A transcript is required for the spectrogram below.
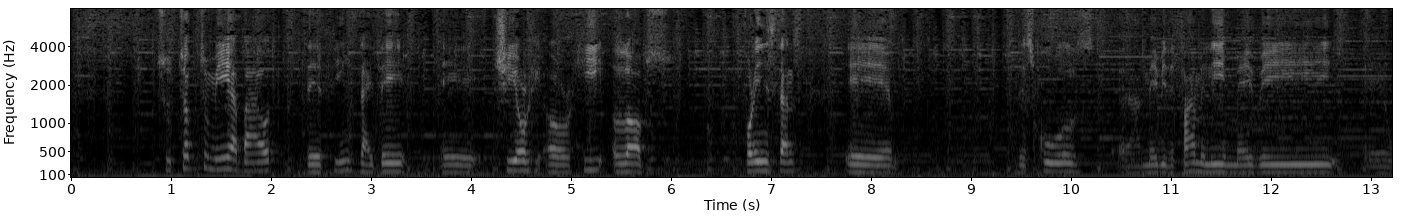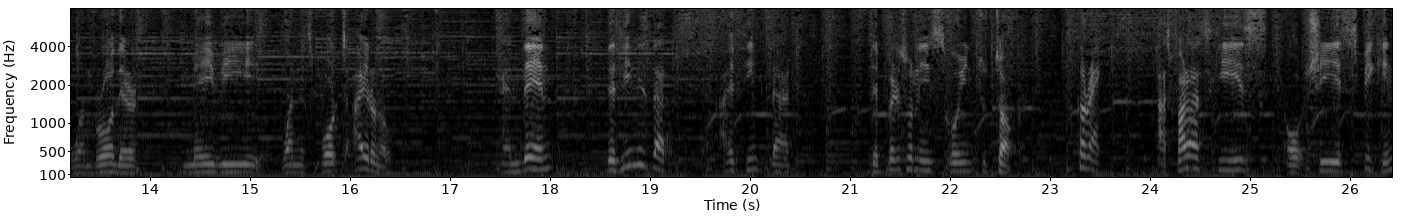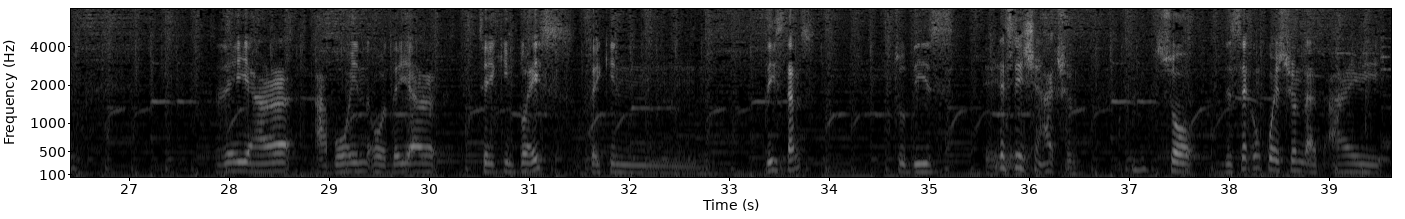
to talk to me about the things that they, uh, she or he, or he loves. For instance, uh, the schools, uh, maybe the family, maybe uh, one brother, maybe one sport. I don't know. And then the thing is that I think that the person is going to talk correct as far as he is or she is speaking, they are avoiding or they are taking place, taking distance to this uh, Decision. action. So the second question that I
